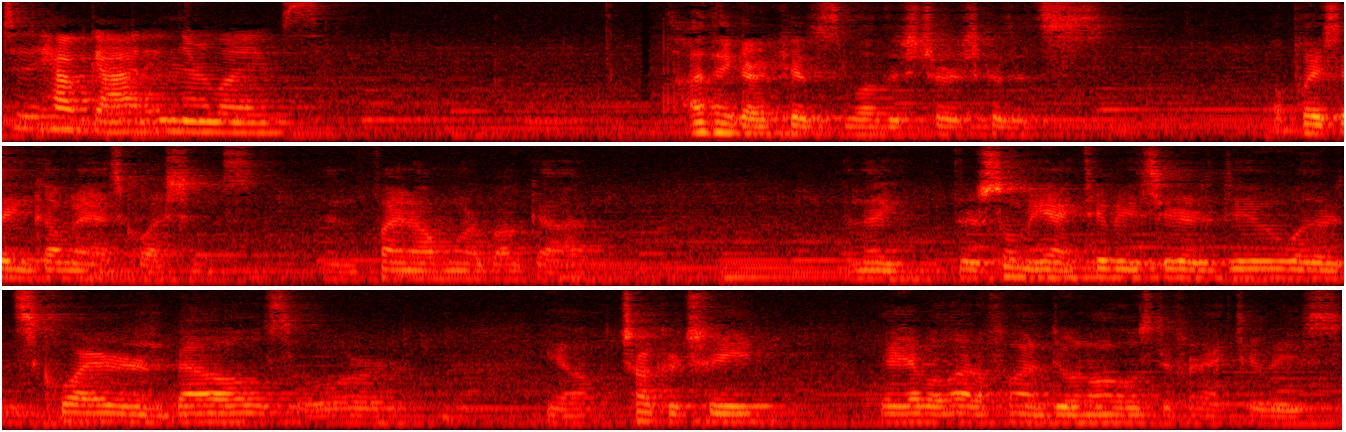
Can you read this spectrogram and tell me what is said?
to have God in their lives. I think our kids love this church because it's a place they can come and ask questions and find out more about God. And they, there's so many activities here to do, whether it's choir and bells or, you know, trunk or treat. They have a lot of fun doing all those different activities.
